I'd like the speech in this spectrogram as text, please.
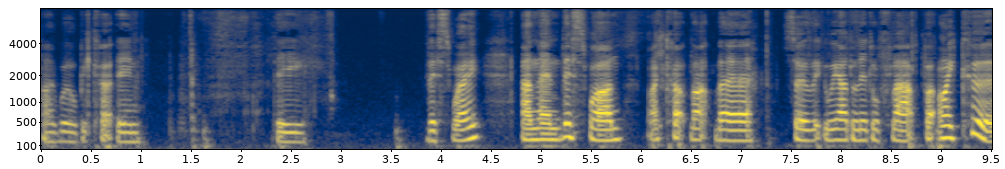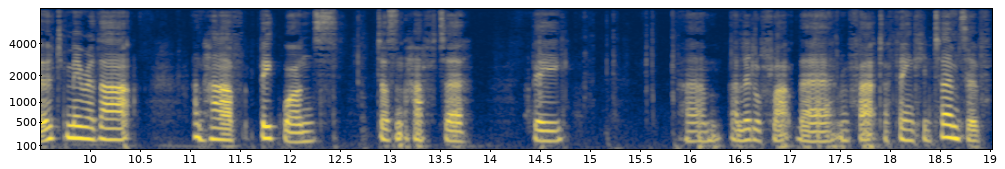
I will be cutting the this way. And then this one, I cut that there so that we had a little flap. But I could mirror that and have big ones. Doesn't have to be um, a little flap there. In fact, I think in terms of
